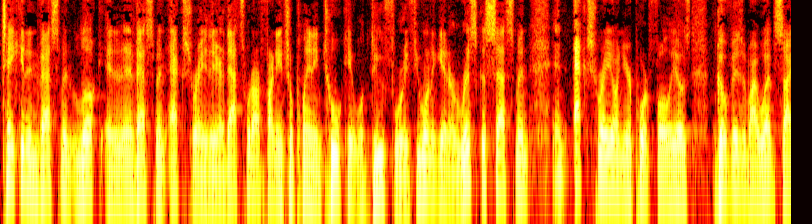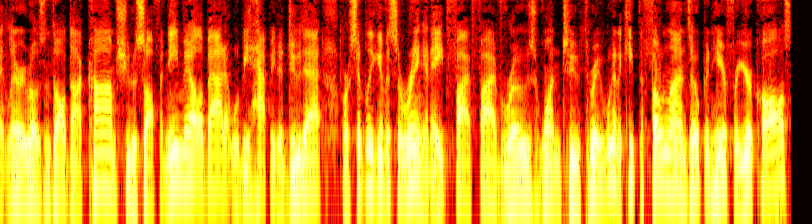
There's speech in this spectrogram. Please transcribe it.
Take an investment look and an investment x ray there. That's what our financial planning toolkit will do for you. If you want to get a risk assessment and x ray on your portfolios, go visit my website, larryrosenthal.com. Shoot us off an email about it. We'll be happy to do that. Or simply give us a ring at 855 Rose 123. We're going to keep the phone lines open here for your calls.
